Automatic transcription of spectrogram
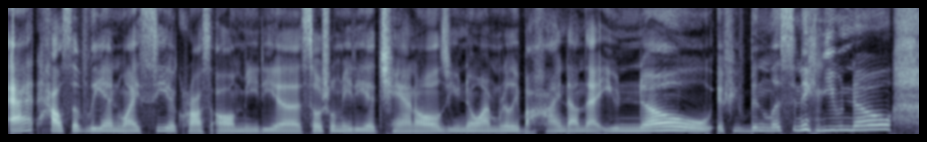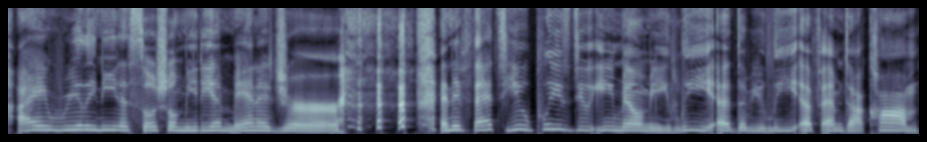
at House of Lee NYC across all media, social media channels. You know, I'm really behind on that. You know, if you've been listening, you know, I really need a social media manager. and if that's you, please do email me, lee at wleefm.com.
